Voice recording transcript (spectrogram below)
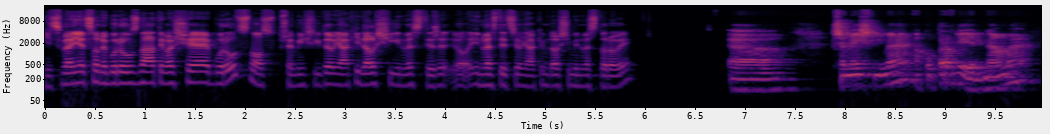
Nicméně, co nebudou znát i vaše budoucnost? Přemýšlíte o nějaký další investici, o investici, o nějakým dalším investorovi? Uh, přemýšlíme a popravdě jednáme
